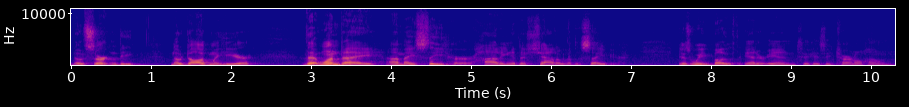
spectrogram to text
no certainty, no dogma here, that one day I may see her hiding in the shadow of the Savior as we both enter into his eternal home.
